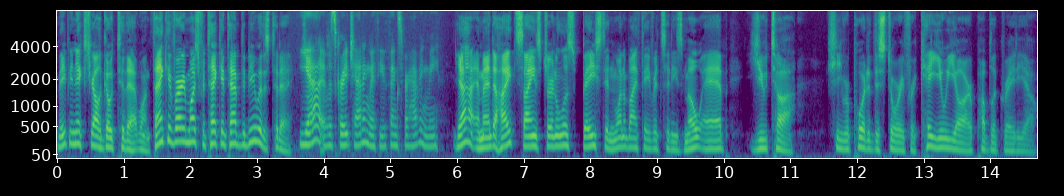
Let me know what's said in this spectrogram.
Maybe next year I'll go to that one. Thank you very much for taking time to be with us today. Yeah, it was great chatting with you. Thanks for having me. Yeah, Amanda Heidt, science journalist based in one of my favorite cities, Moab, Utah. She reported this story for KUER Public Radio.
